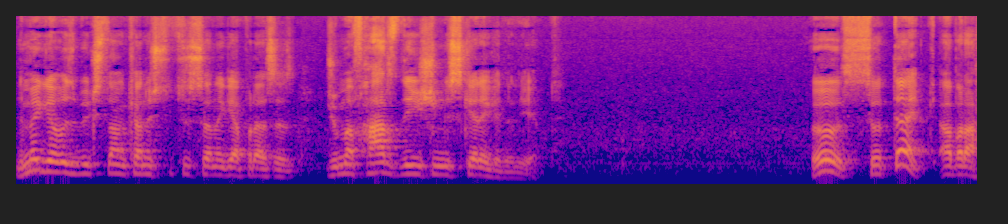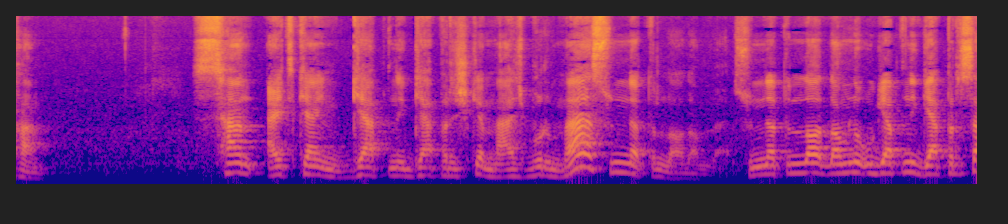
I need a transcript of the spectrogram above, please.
Nimaga O'zbekiston konstitutsiyasini gapirasiz? Juma farz deyishingiz kerak edi, deyapti. O'z so'tak Abraham. san aytgan gapni gapirishga majbur emas sunnatulloh odamlar. Sunnatulloh odamlar u gapni gapirsa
